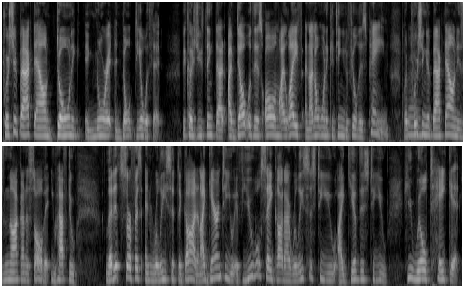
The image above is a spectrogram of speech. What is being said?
Push it back down, don't ignore it, and don't deal with it because you think that I've dealt with this all of my life and I don't want to continue to feel this pain. But right. pushing it back down is not going to solve it. You have to let it surface and release it to God. And I guarantee you, if you will say, God, I release this to you, I give this to you, He will take it.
